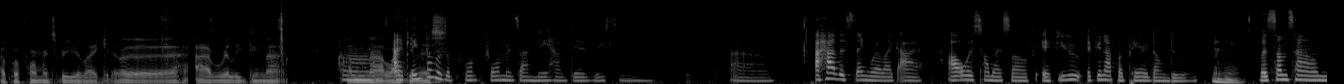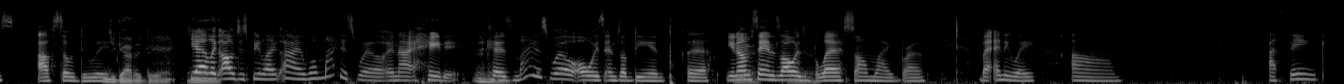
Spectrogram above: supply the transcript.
a performance where you're like, uh, I really do not. I'm Um, not I liking think that was a performance I may have did recently. Um, I have this thing where like I, I always tell myself if you if you're not prepared, don't do it. Mm-hmm. But sometimes I'll still do it. You got to do it. yeah, like I'll just be like, all right, well, might as well, and I hate it because might as well always ends up being, uh, you know what I'm saying? It's always yeah. blessed. So I'm like, bro. But anyway, um, I think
